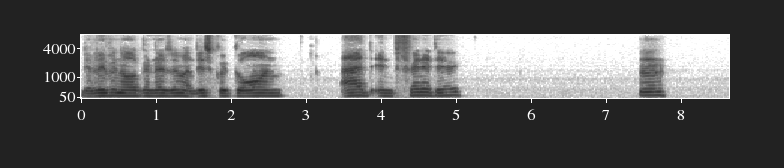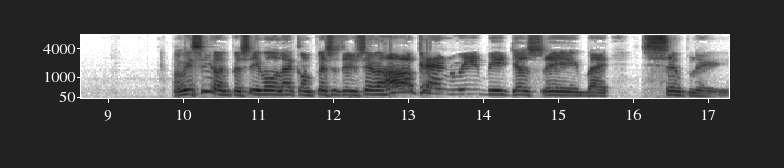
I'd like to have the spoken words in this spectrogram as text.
the living organism and this could go on ad infinity Hmm. When we see and perceive all that complicity, you say, well, how can we be just saved by simply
